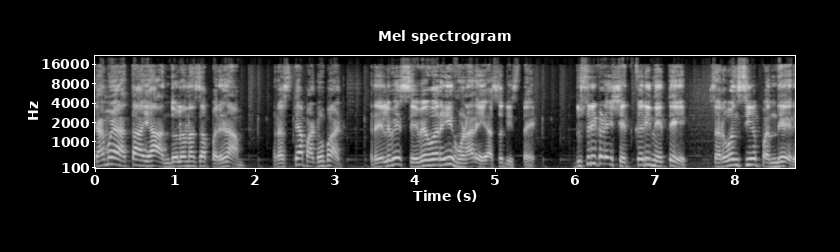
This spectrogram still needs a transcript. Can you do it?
त्यामुळे आता या आंदोलनाचा परिणाम रस्त्यापाठोपाठ रेल्वे सेवेवरही होणार आहे असं दिसतंय. दुसरीकडे शेतकरी नेते सरवनसिंह पंधेर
